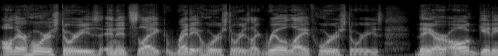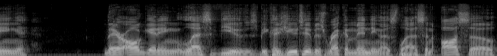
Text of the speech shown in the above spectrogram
all their horror stories, and it's like Reddit horror stories, like real life horror stories. They are all getting they are all getting less views because YouTube is recommending us less. And also,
